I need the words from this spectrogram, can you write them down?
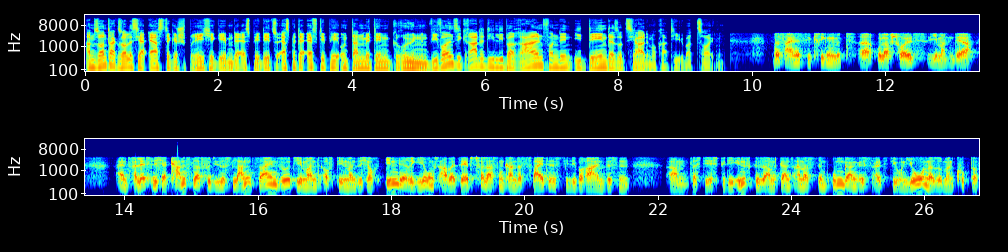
Am Sonntag soll es ja erste Gespräche geben der SPD, zuerst mit der FDP und dann mit den Grünen. Wie wollen Sie gerade die Liberalen von den Ideen der Sozialdemokratie überzeugen? Das eine ist, Sie kriegen mit äh, Olaf Scholz jemanden, der ein verlässlicher Kanzler für dieses Land sein wird, jemand, auf den man sich auch in der Regierungsarbeit selbst verlassen kann. Das zweite ist, die Liberalen wissen, dass die SPD insgesamt ganz anders im Umgang ist als die Union. Also man guckt auf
